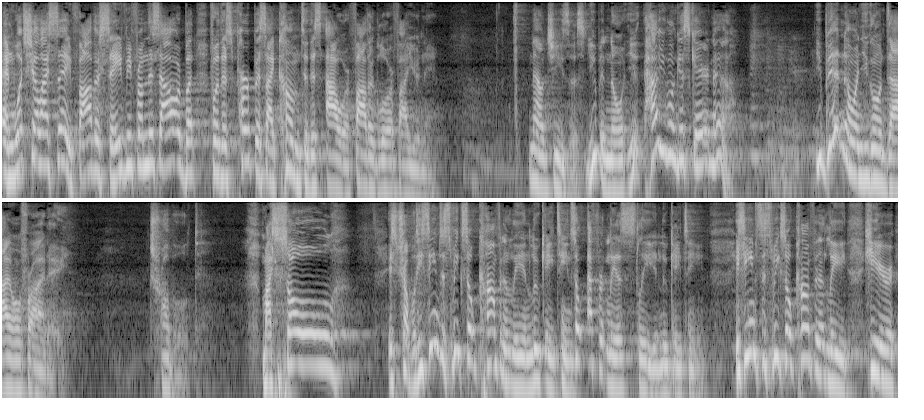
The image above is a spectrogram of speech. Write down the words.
And what shall I say? Father, save me from this hour, but for this purpose I come to this hour. Father, glorify your name. Now, Jesus, you've been knowing, you, how are you going to get scared now? You've been knowing you're going to die on Friday. Troubled. My soul is troubled. He seems to speak so confidently in Luke 18, so effortlessly in Luke 18. He seems to speak so confidently here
